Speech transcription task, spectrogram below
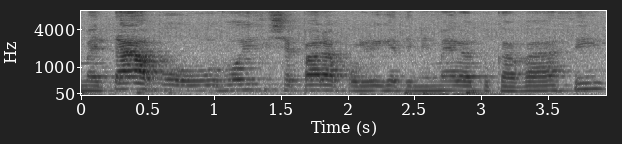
Μετά που βοήθησε πάρα πολύ για την ημέρα του Καβάθη,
